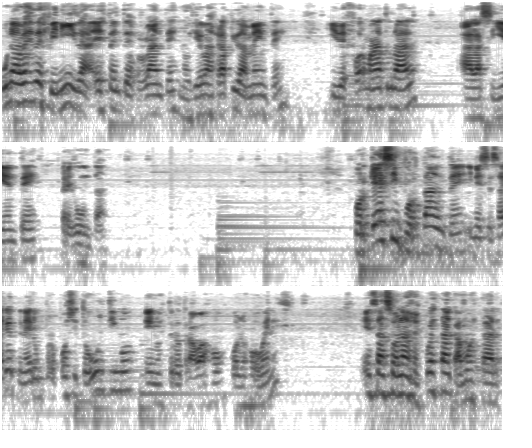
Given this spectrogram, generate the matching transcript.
Una vez definida esta interrogante, nos lleva rápidamente y de forma natural a la siguiente pregunta. ¿Por qué es importante y necesario tener un propósito último en nuestro trabajo con los jóvenes? Esas son las respuestas que vamos a estar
